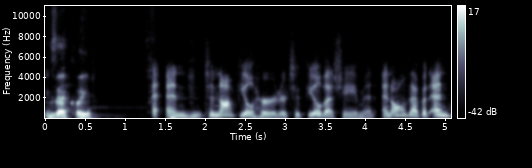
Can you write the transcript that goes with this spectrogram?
exactly. and to not feel hurt or to feel that shame and, and all of that but and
